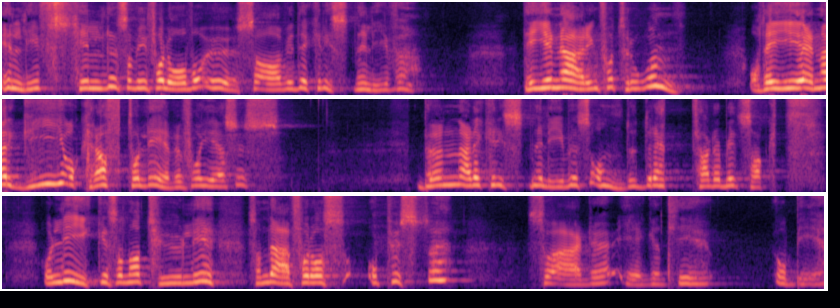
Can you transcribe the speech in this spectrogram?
en livskilde som vi får lov å øse av i det kristne livet. Det gir næring for troen. Og det gir energi og kraft til å leve for Jesus. Bønn er det kristne livets åndedrett, har det blitt sagt. Og like så naturlig som det er for oss å puste, så er det egentlig å be.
